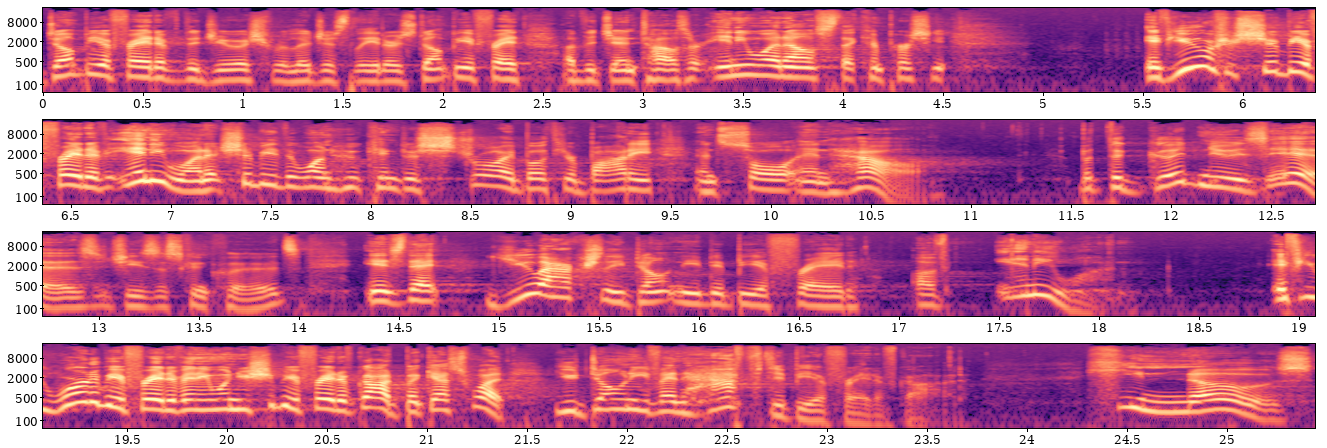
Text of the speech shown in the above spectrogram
Don't be afraid of the Jewish religious leaders. Don't be afraid of the Gentiles or anyone else that can persecute. If you should be afraid of anyone, it should be the one who can destroy both your body and soul in hell. But the good news is, Jesus concludes, is that you actually don't need to be afraid of anyone. If you were to be afraid of anyone, you should be afraid of God. But guess what? You don't even have to be afraid of God. He knows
